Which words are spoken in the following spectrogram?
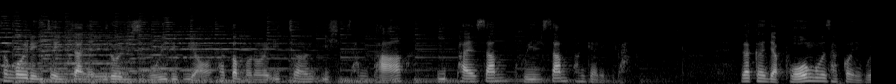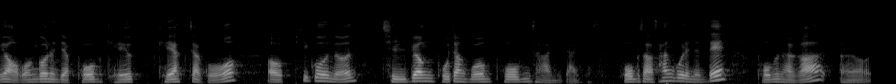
선고일은 2024년 1월 25일이고요. 사건 번호는 2023-283-913 판결입니다. 이 사건은 이제 보험금 사건이고요. 원고는 이제 보험 계약, 계약자고 어, 피고는 질병보장보험 보험사입니다. 보험사가 상고를 했는데 보험사가 어,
